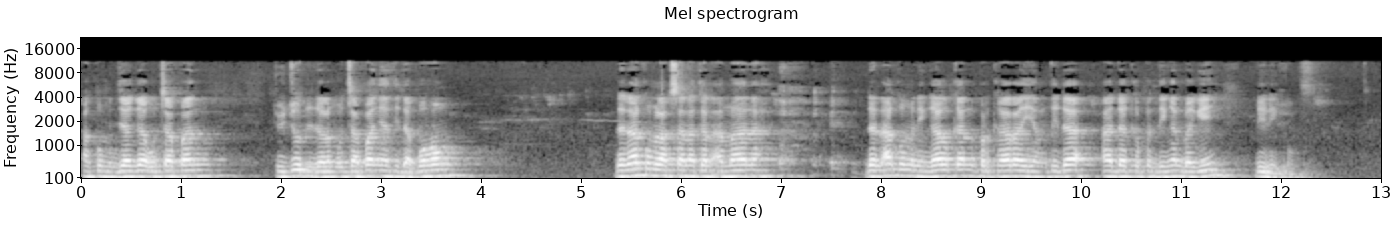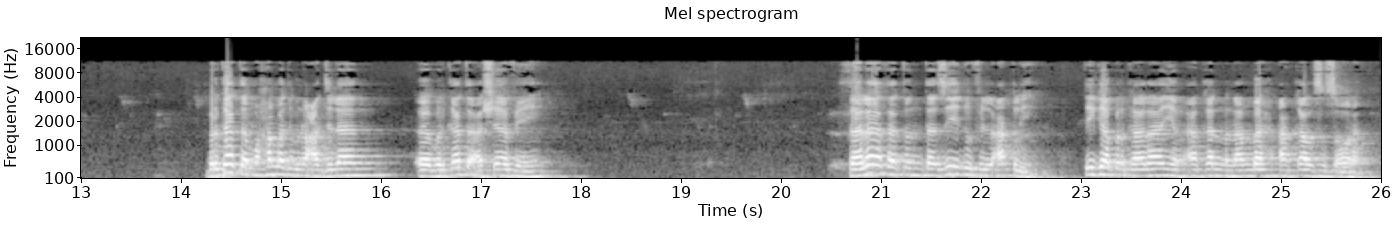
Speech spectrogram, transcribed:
aku menjaga ucapan jujur di dalam ucapannya tidak bohong dan aku melaksanakan amanah dan aku meninggalkan perkara yang tidak ada kepentingan bagi diriku. Berkata Muhammad bin Ajlan berkata Asy-Syafi'i Thalathatun tazidu fil aqli Tiga perkara yang akan menambah akal seseorang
